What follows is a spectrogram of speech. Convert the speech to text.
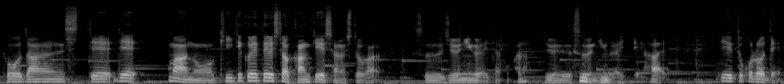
登壇してで、まあ、あの聞いてくれてる人は関係者の人が数十人ぐらいいたのかな十数人ぐらいいて、はい、っていうところで、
